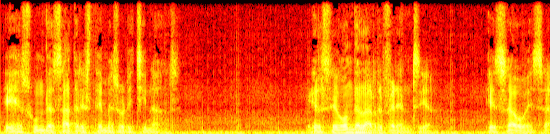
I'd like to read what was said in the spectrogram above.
és un dels altres temes originals. El segon de la referència, SOS.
